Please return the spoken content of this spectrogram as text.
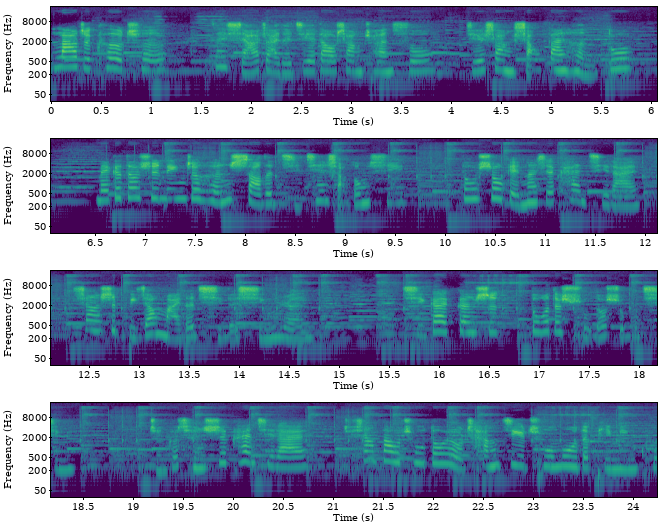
拉着客车，在狭窄的街道上穿梭。街上小贩很多，每个都是拎着很少的几件小东西，都售给那些看起来。像是比较买得起的行人，乞丐更是多的数都数不清。整个城市看起来就像到处都有娼妓出没的贫民窟。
